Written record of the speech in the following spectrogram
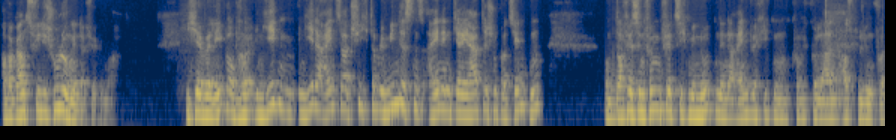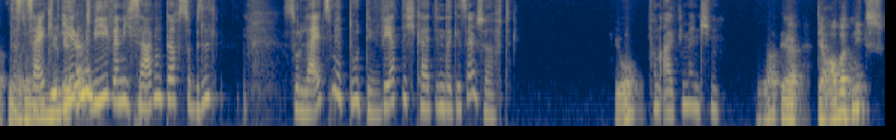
aber ganz viele Schulungen dafür gemacht. Ich überlebe aber in, jedem, in jeder Einsatzschicht habe ich mindestens einen geriatrischen Patienten. Und dafür sind 45 Minuten in einer einwöchigen curricularen Ausbildung fortgeführt. Das Also zeigt lernen. irgendwie, wenn ich sagen darf, so ein bisschen, so leid es mir tut, die Wertigkeit in der Gesellschaft Jo, von alten Menschen. ja, der, der arbeitet nichts.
